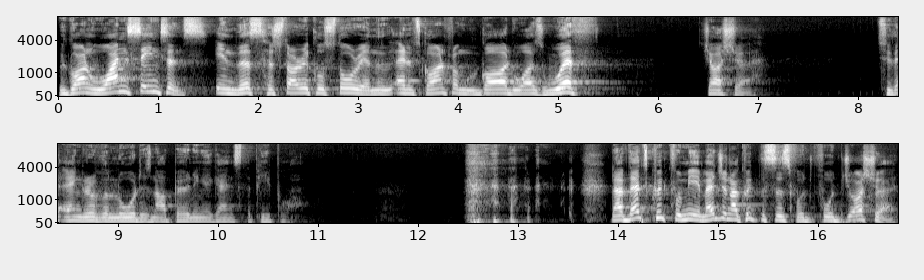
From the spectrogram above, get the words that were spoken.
We've gone one sentence in this historical story, and, it's gone from God was with Joshua to the anger of the Lord is now burning against the people. now, if that's quick for me, imagine how quick this is for, for Joshua.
